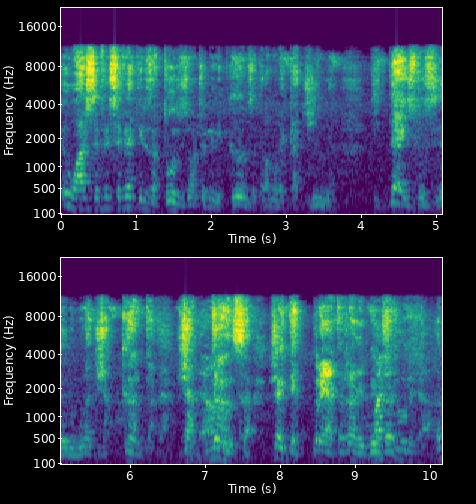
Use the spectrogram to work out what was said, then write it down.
Eu acho, você vê, você vê aqueles atores norte-americanos, aquela molecadinha, de 10, 12 anos, o moleque já canta, já, já dança, já interpreta, já arrebenta. Faz tudo já.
